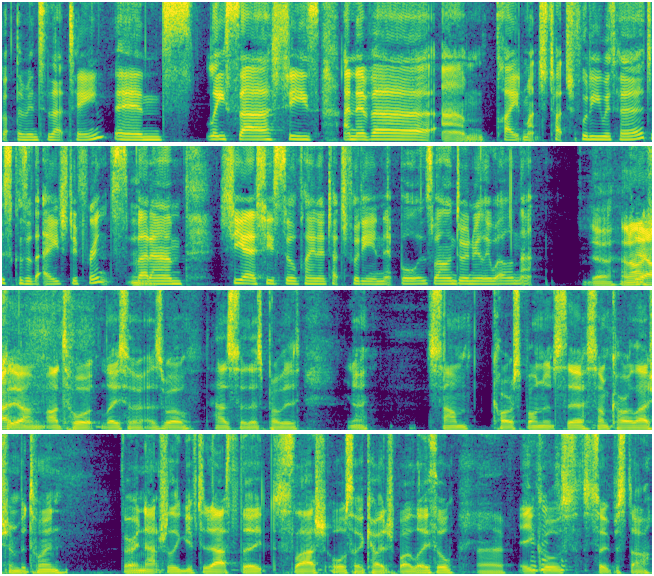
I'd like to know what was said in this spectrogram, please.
got them into that team, and Lisa, she's I never um, played much touch footy with her just because of the age difference, Mm. but um she yeah she's still playing a touch footy and netball as well and doing really well in that. Yeah, and I Yeah, actually um I taught Lisa as well. Has so there's probably you know some correspondence there, some correlation between very naturally gifted athlete slash also coached by Lethal Uh, equals superstar.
